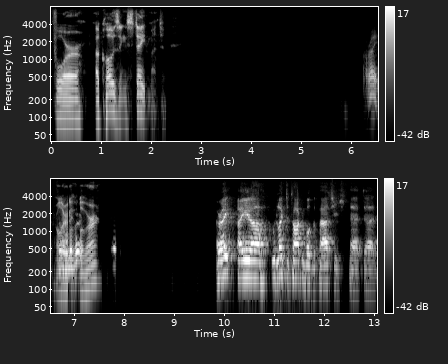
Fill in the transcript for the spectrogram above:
for a closing statement. All right. So All right, Laverne. Laverne. All right. I uh, would like to talk about the passage that uh,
